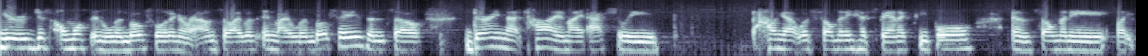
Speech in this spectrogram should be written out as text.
you're just almost in limbo floating around so I was in my limbo phase and so during that time I actually hung out with so many Hispanic people and so many like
